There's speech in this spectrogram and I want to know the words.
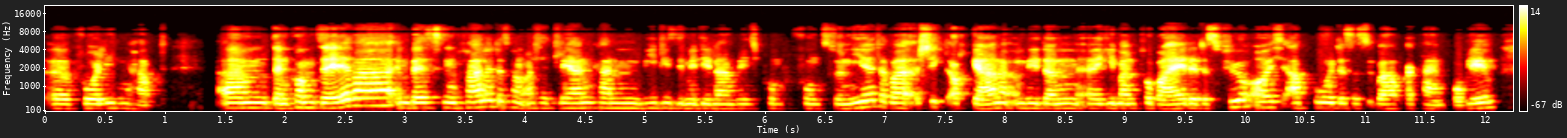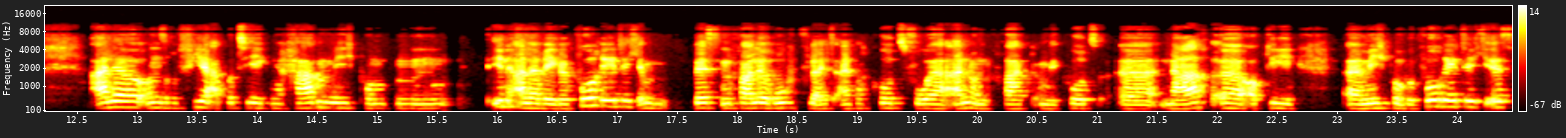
äh, vorliegen habt, ähm, dann kommt selber im besten Falle, dass man euch erklären kann, wie diese Medela-Milchpumpe funktioniert, aber schickt auch gerne irgendwie dann äh, jemand vorbei, der das für euch abholt. Das ist überhaupt gar kein Problem. Alle unsere vier Apotheken haben Milchpumpen in aller Regel vorrätig. Im besten Falle ruft vielleicht einfach kurz vorher an und fragt irgendwie kurz äh, nach, äh, ob die äh, Milchpumpe vorrätig ist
